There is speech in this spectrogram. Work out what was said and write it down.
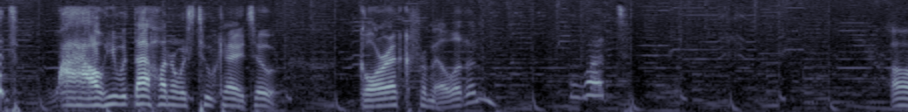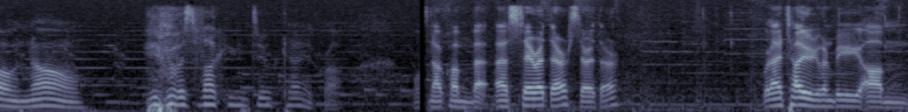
What? Wow, he would. That hunter was 2k too. Gorik from Illidan? What? Oh no. He was fucking 2k, bro. Now come back. Uh, stay right there. Stay right there. When I tell you, you're gonna be um.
